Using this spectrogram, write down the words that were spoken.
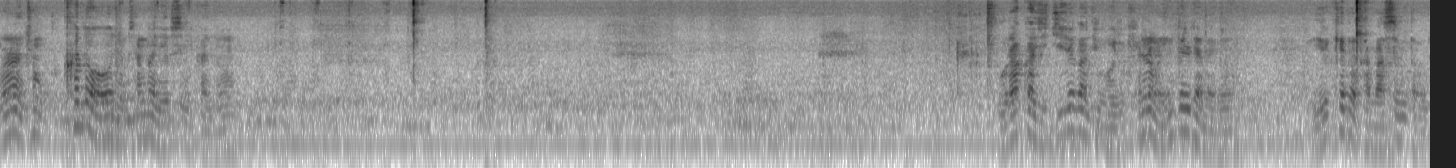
우라는 좀 커도 좀 상관이 없으니까요. 우라까지 찢어가지고 이렇게 하려면 힘들잖아요. 이렇게도 다 맞습니다, 우라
